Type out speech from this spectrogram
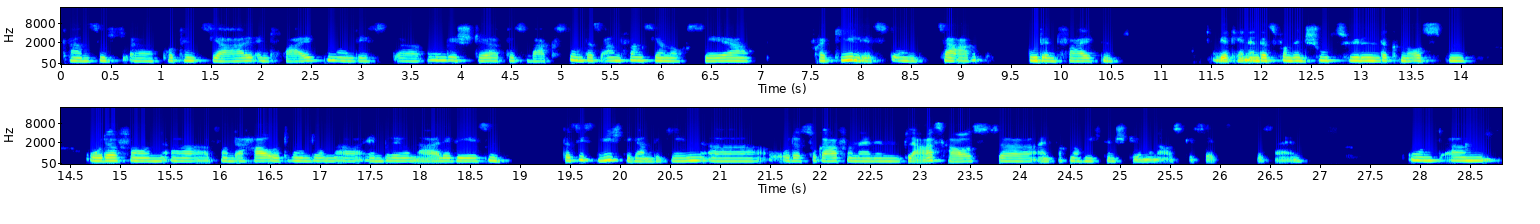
kann sich äh, Potenzial entfalten und ist äh, ungestörtes Wachstum, das anfangs ja noch sehr fragil ist und zart, gut entfalten. Wir kennen das von den Schutzhüllen der Knospen oder von, äh, von der Haut rund um äh, embryonale Wesen. Das ist wichtig am Beginn äh, oder sogar von einem Glashaus äh, einfach noch nicht den Stürmen ausgesetzt zu sein. Und ähm,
